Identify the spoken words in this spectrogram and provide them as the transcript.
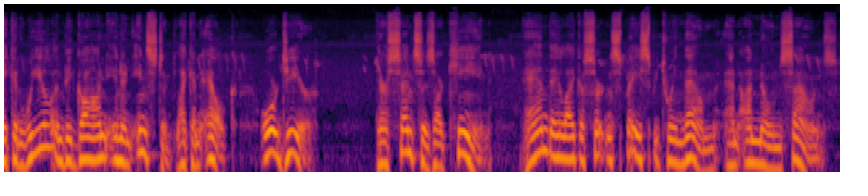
They can wheel and be gone in an instant like an elk or deer. Their senses are keen, and they like a certain space between them and unknown sounds.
